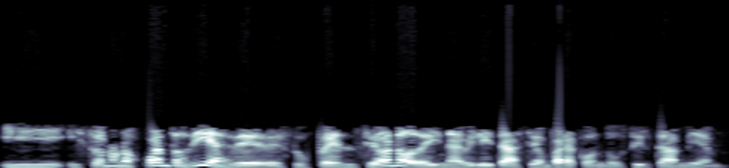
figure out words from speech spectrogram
y, y son unos cuantos días de, suspensión o de inhabilitación para conducir también.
